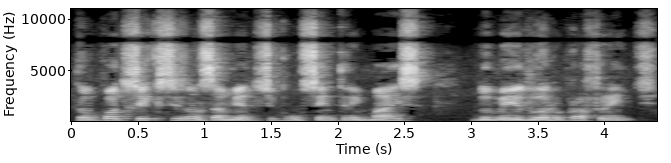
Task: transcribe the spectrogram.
Então pode ser que esses lançamentos se concentrem mais do meio do ano para frente.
